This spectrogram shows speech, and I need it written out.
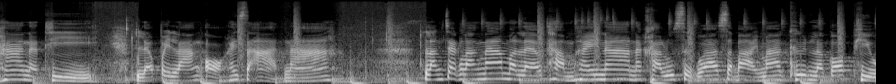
15 นาที แล้วไปล้างออกให้สะอาดนะ หลังจากล้างหน้ามาแล้วทำให้หน้านะคะ รู้สึกว่าสบายมากขึ้น แล้วก็ผิว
